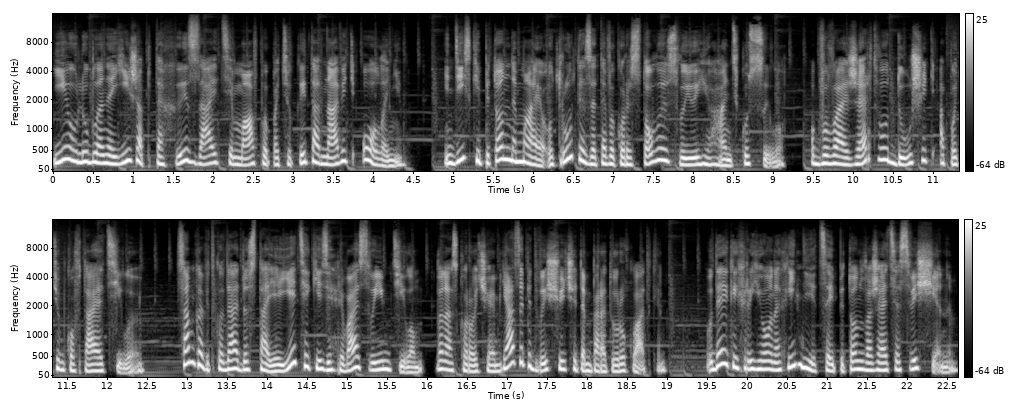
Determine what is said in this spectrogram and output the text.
Її улюблена їжа птахи, зайці, мавпи, пацюки та навіть олені. Індійський пітон не має отрути, зате використовує свою гігантську силу, обвиває жертву, душить, а потім ковтає цілою. Самка відкладає до 100 яєць, які зігріває своїм тілом. Вона скорочує м'язи, підвищуючи температуру кладки. У деяких регіонах Індії цей пітон вважається священним.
